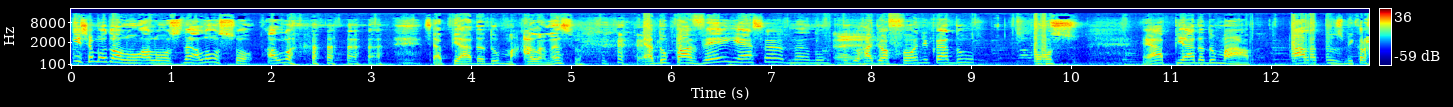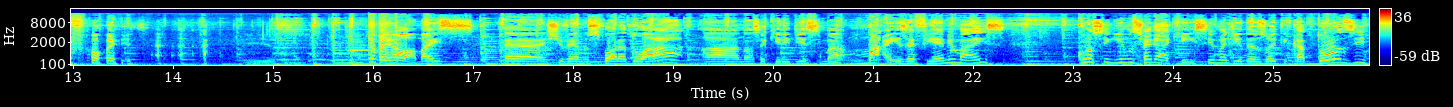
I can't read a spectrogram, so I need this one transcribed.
quem chamou do Alonso? Alonso, né? Alonso, Alonso. essa é a piada do mala, né, senhor? É a do pavê e essa no, no é. do radiofônico é a do Alonso. É a piada do mala. Mala dos microfones. Isso. bem, ó, mas é, estivemos fora do ar, a nossa queridíssima Mais FM, mas conseguimos chegar aqui em cima de 18 e 14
